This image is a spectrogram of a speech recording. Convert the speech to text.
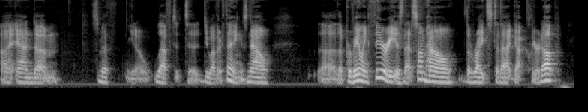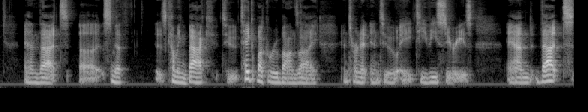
uh, and um, Smith you know left to do other things. Now, uh, the prevailing theory is that somehow the rights to that got cleared up, and that uh, Smith is coming back to take Buckaroo Banzai and turn it into a TV series. And that,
